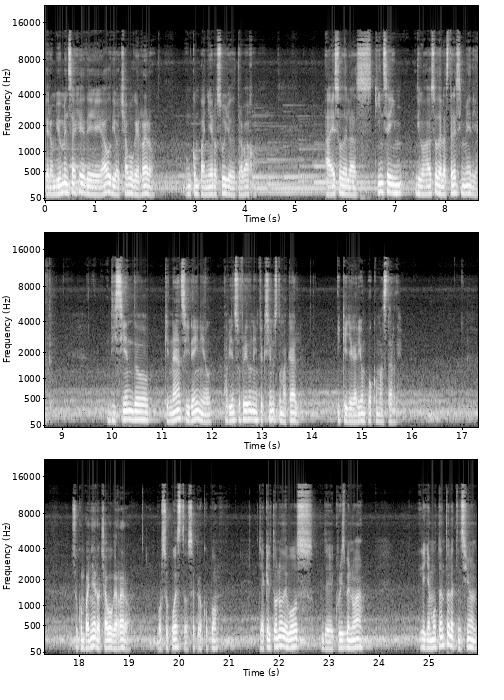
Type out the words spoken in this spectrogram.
pero envió un mensaje de audio a Chavo Guerrero, un compañero suyo de trabajo, a eso de las 15 y, digo, a eso de las tres y media, diciendo que Nancy y Daniel habían sufrido una infección estomacal y que llegaría un poco más tarde. Su compañero, Chavo Guerrero, por supuesto, se preocupó, ya que el tono de voz de Chris Benoit le llamó tanto la atención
